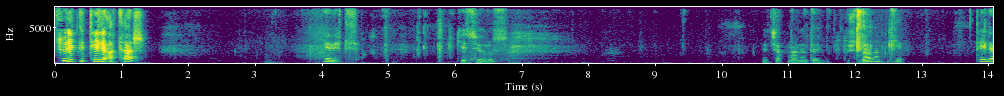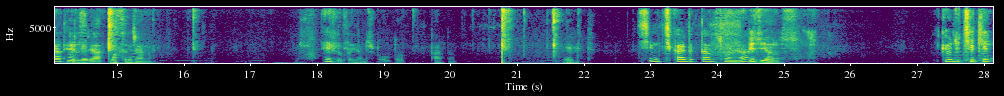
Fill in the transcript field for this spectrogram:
sürekli teli atar. Evet. Kesiyoruz. Ve çakmanı da tutuşturalım ki Teli atmasın. telleri atmasın canım. Evet. Şurada yanlış oldu. Pardon. Evet. Şimdi çıkardıktan sonra Düzüyoruz. ilk önce çekin.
